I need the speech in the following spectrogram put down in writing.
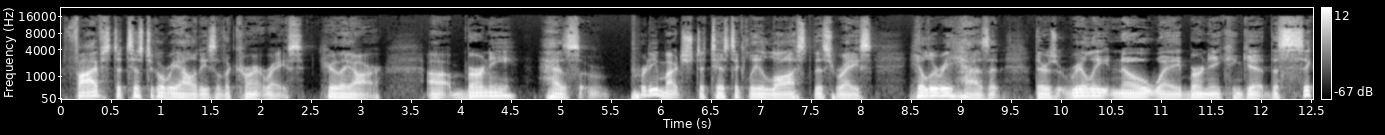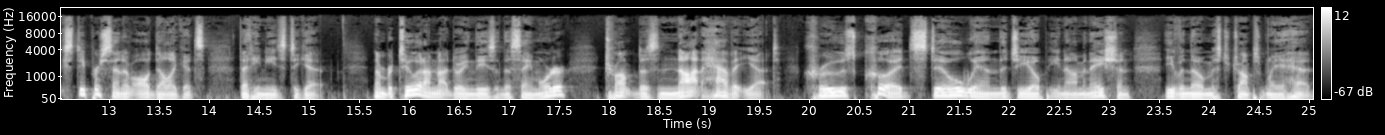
five statistical realities of the current race. Here they are. Uh, Bernie has pretty much statistically lost this race. Hillary has it. There's really no way Bernie can get the 60% of all delegates that he needs to get. Number two, and I'm not doing these in the same order, Trump does not have it yet. Cruz could still win the GOP nomination, even though Mr. Trump's way ahead.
